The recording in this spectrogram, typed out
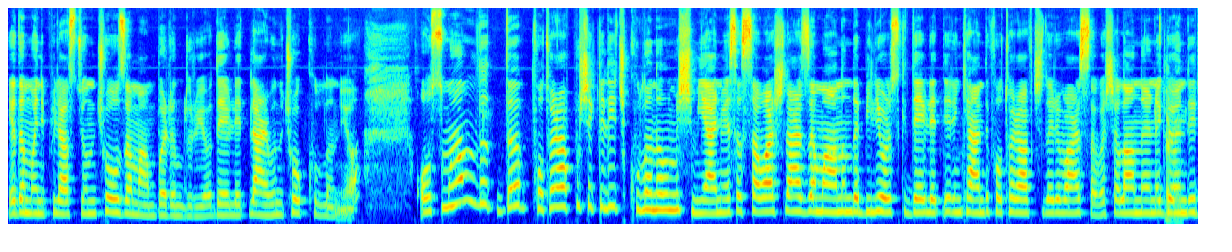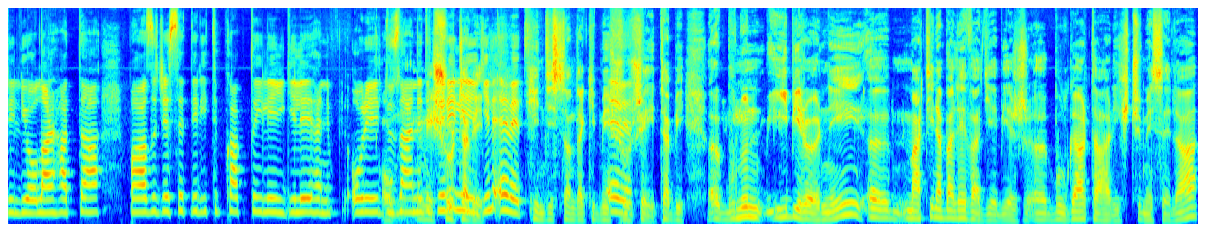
ya da manipülasyonu çoğu zaman barındırıyor. Devletler bunu çok kullanıyor. Osmanlı'da fotoğraf bu şekilde hiç kullanılmış mı? Yani mesela savaşlar zamanında biliyoruz ki devletlerin kendi fotoğrafçıları var. Savaş alanlarına Tabii. gönderiliyorlar. Hatta bazı cesetleri itip kalktığı ile ilgili hani orayı düzenledikleriyle ilgili evet. Hindistan'daki meşhur Evet. şey tabii. E, Bunun iyi bir örneği e, Martina Baleva diye bir e, Bulgar tarihçi mesela.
